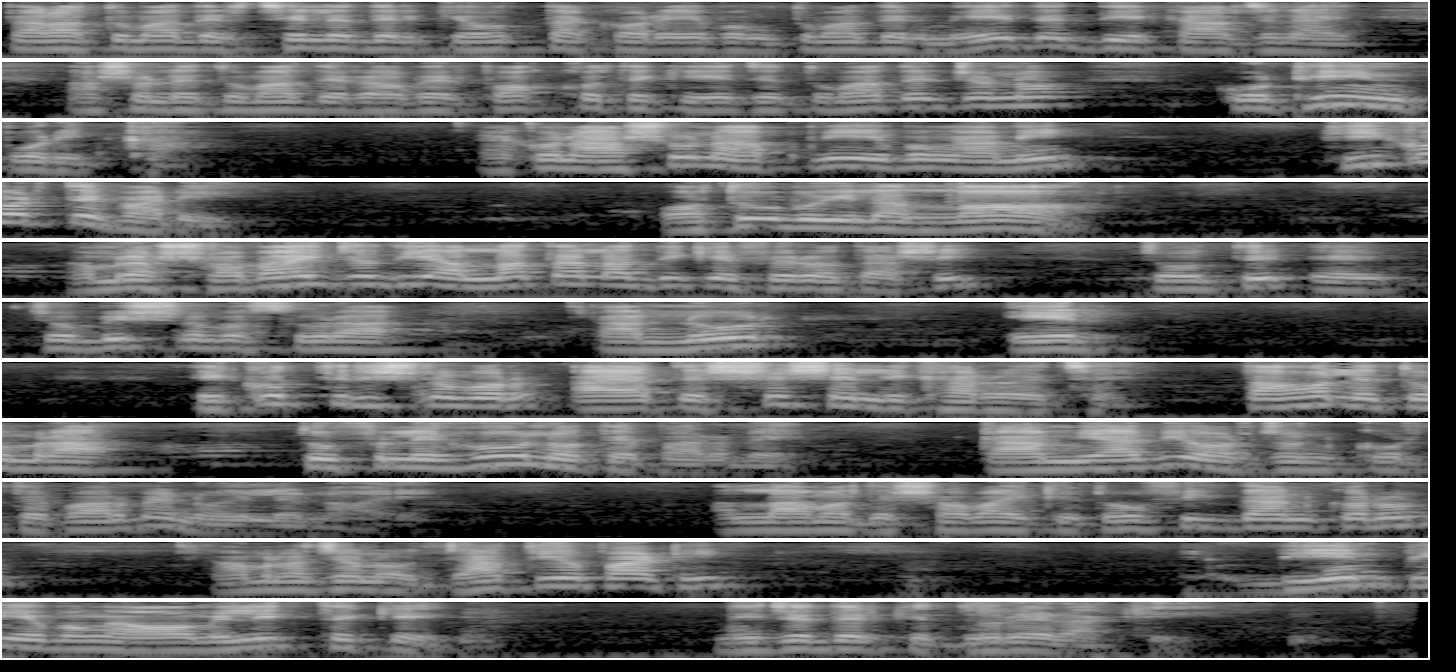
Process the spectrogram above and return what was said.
তারা তোমাদের ছেলেদেরকে হত্যা করে এবং তোমাদের মেয়েদের দিয়ে কাজ নেয়। আসলে তোমাদের রবের পক্ষ থেকে এ যে তোমাদের জন্য কঠিন পরীক্ষা। এখন আসুন আপনি এবং আমি কি করতে পারি? অতুবু ইলাল্লাহ। আমরা সবাই যদি আল্লাহ তাল্লাহ দিকে ফেরত আসি চব্বিশ নম্বর সুরা আর নূর এর একত্রিশ নম্বর আয়াতের শেষে লেখা রয়েছে, তাহলে তোমরা তুফলেহুন হতে পারবে, কামিয়াবি অর্জন করতে পারবে, নইলে নয়। আল্লাহ আমাদের সবাইকে তৌফিক দান করুন। আমরা যেন জাতীয় পার্টি, বিএনপি এবং আওয়ামী লীগ থেকে নিজেদেরকে দূরে রাখি।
